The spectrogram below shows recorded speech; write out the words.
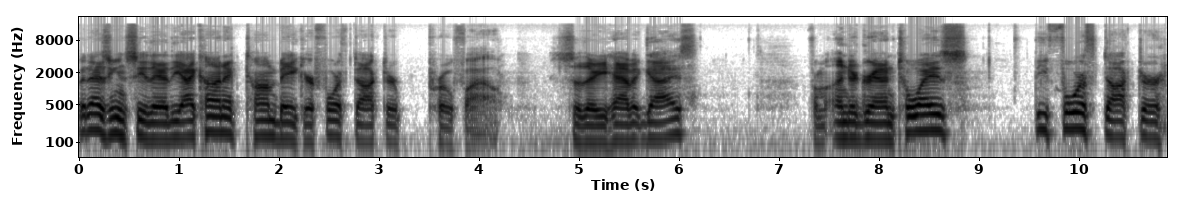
But as you can see there, the iconic Tom Baker Fourth Doctor profile. So there you have it, guys. From Underground Toys, the Fourth Doctor,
